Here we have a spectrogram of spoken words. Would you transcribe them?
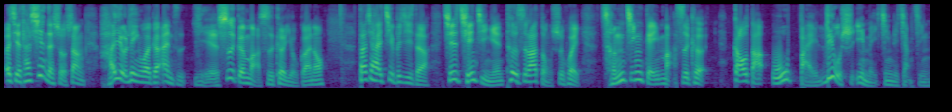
而且他现在手上还有另外一个案子，也是跟马斯克有关哦。大家还记不记得？其实前几年特斯拉董事会曾经给马斯克高达五百六十亿美金的奖金，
